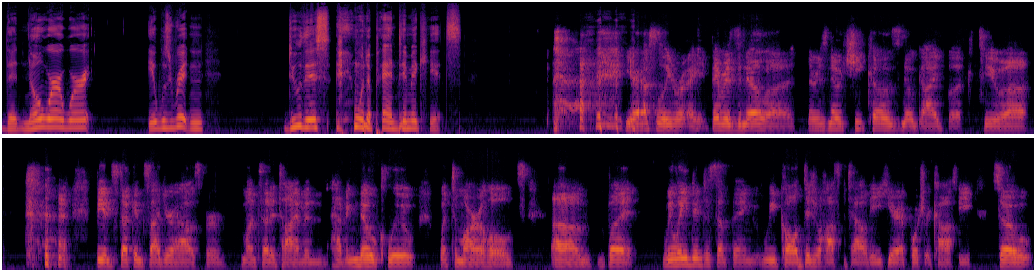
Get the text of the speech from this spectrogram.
that nowhere where it was written, do this when a pandemic hits. You're absolutely right. There was no uh, there was no cheat codes, no guidebook to uh, being stuck inside your house for months at a time and having no clue what tomorrow holds. Um, but we leaned into something we call digital hospitality here at Portrait Coffee. So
